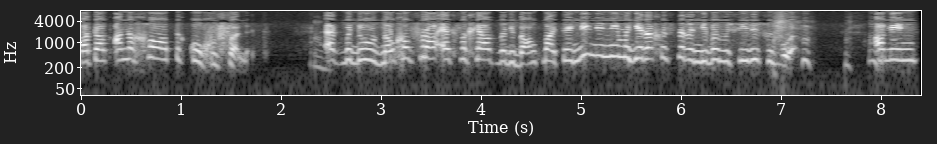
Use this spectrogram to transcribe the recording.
wat dalk ander gate kon gevul het. Hmm. Ek bedoel, nou gaan vra ek vir geld by die bank, maar sê nee nee nee, maar jy register 'n nuwe Mercedes gekoop. I mean,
